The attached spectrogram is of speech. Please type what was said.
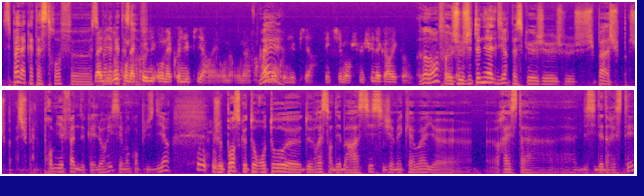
c'est pas la catastrophe. Euh, bah, pas On a connu, on a connu pire. On, a, on a vraiment connu pire. Effectivement, je, suis d'accord avec toi. Non, non, je, tenais à le dire parce que je, je, suis pas, je suis pas, je suis pas, le premier fan de Kylori, c'est moins qu'on puisse dire. je pense que Toronto euh, devrait s'en débarrasser si jamais Kawhi euh, reste à, à décider de rester.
